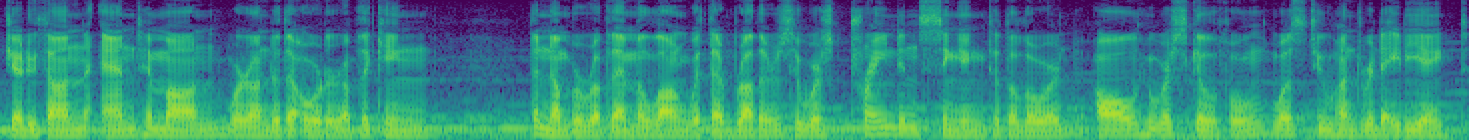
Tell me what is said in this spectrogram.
Jeduthun, and Heman were under the order of the king. The number of them, along with their brothers who were trained in singing to the Lord, all who were skilful, was 288.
